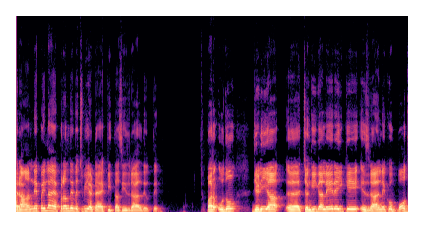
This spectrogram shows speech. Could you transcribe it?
ਈਰਾਨ ਨੇ ਪਹਿਲਾਂ ਅਪ੍ਰੈਲ ਦੇ ਵਿੱਚ ਵੀ ਅਟੈਕ ਕੀਤਾ ਸੀ ਇਜ਼ਰਾਈਲ ਦੇ ਉੱਤੇ। ਪਰ ਉਦੋਂ ਜਿਹੜੀ ਆ ਚੰਗੀ ਗੱਲ ਇਹ ਰਹੀ ਕਿ ਇਜ਼ਰਾਈਲ ਨੇ ਕੋਈ ਬਹੁਤ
